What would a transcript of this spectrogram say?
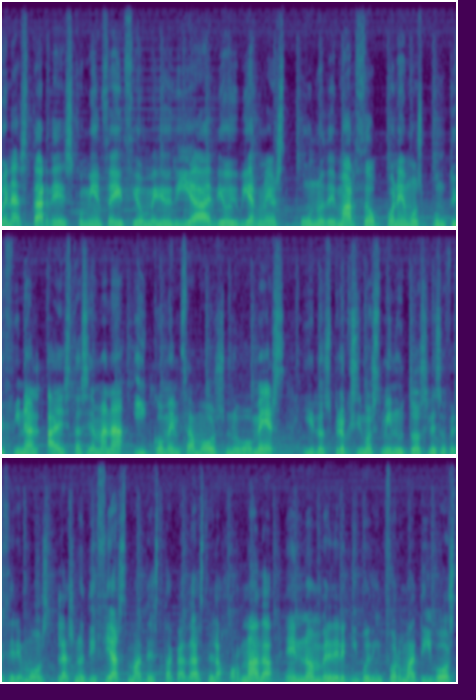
Buenas tardes, comienza edición mediodía de hoy viernes 1 de marzo, ponemos punto y final a esta semana y comenzamos nuevo mes y en los próximos minutos les ofreceremos las noticias más destacadas de la jornada. En nombre del equipo de informativos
